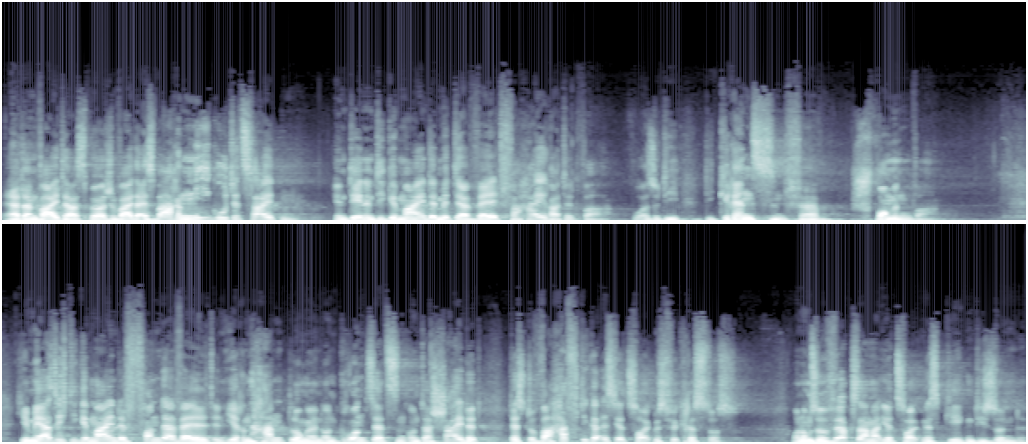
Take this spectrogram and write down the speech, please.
Er dann weiter, Spurgeon weiter, es waren nie gute Zeiten, in denen die Gemeinde mit der Welt verheiratet war, wo also die, die Grenzen verschwommen waren. Je mehr sich die Gemeinde von der Welt in ihren Handlungen und Grundsätzen unterscheidet, desto wahrhaftiger ist ihr Zeugnis für Christus und umso wirksamer ihr Zeugnis gegen die Sünde.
